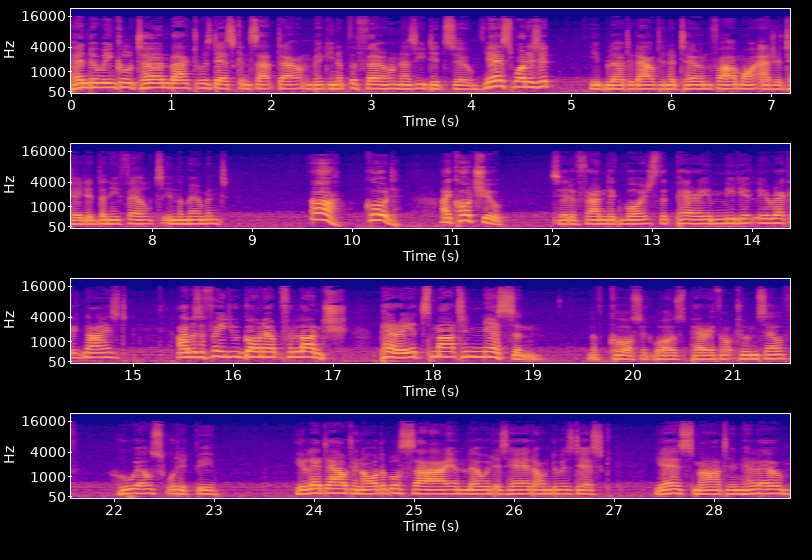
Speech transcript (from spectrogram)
Penderwinkle turned back to his desk and sat down, picking up the phone as he did so. Yes, what is it? he blurted out in a tone far more agitated than he felt in the moment. Ah, good. I caught you said a frantic voice that Perry immediately recognized. I was afraid you'd gone out for lunch. Perry, it's Martin Nesson. Of course it was, Perry thought to himself. Who else would it be? He let out an audible sigh and lowered his head onto his desk. Yes, Martin, hello.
